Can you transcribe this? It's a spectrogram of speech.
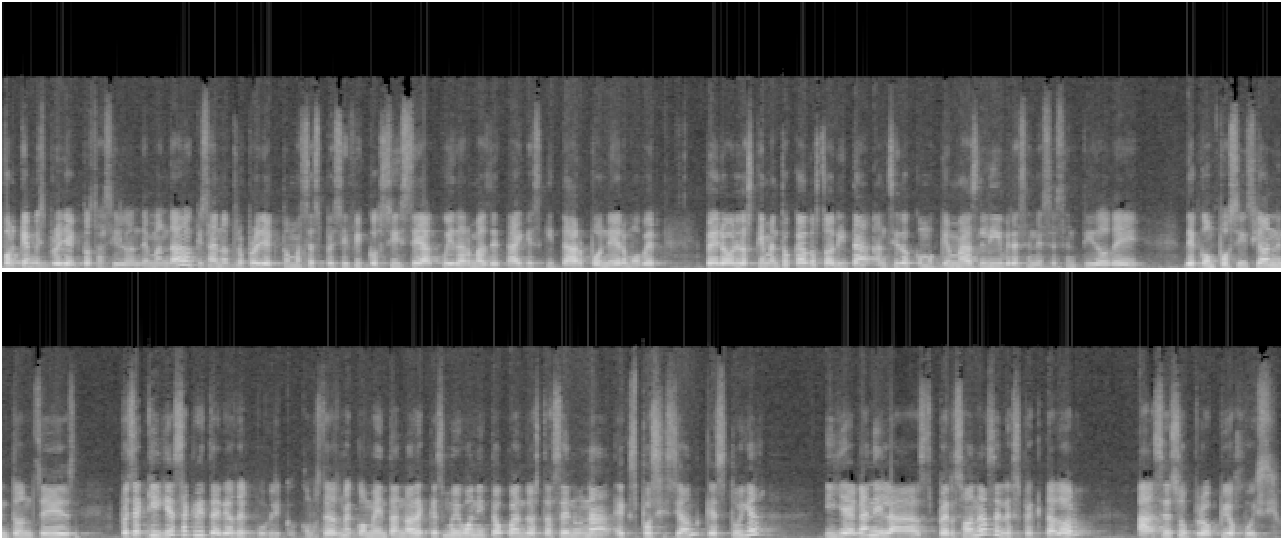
porque mis proyectos así lo han demandado. Quizá en otro proyecto más específico sí sea cuidar más detalles, quitar, poner, mover, pero los que me han tocado hasta ahorita han sido como que más libres en ese sentido de, de composición. Entonces, pues aquí ya es a criterio del público, como ustedes me comentan, ¿no? De que es muy bonito cuando estás en una exposición que es tuya y llegan y las personas, el espectador, hace su propio juicio.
